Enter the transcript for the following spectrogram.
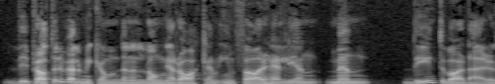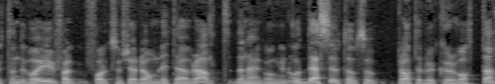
vi pratade väldigt mycket om den långa rakan inför helgen, men det är ju inte bara där, utan det var ju folk som körde om lite överallt den här gången. Och dessutom så pratade vi kurva 8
